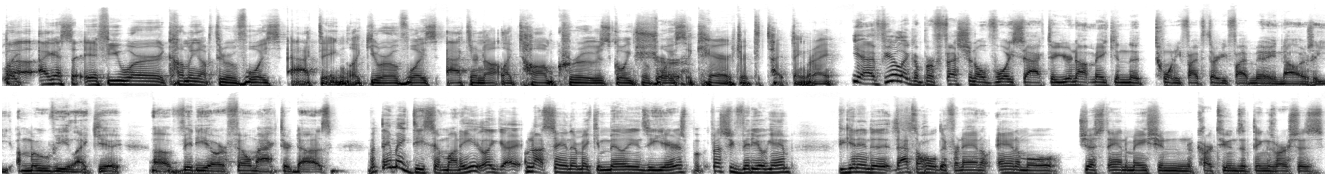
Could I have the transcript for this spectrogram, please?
like, I guess if you were coming up through voice acting, like you were a voice actor, not like Tom Cruise going to Sure. voice a character type thing, right? yeah, if you're like a professional voice actor, you're not making the 25, 35 million dollars a, a movie like you a video or film actor does. But they make decent money. Like I, I'm not saying they're making millions a years, but especially video game, if you get into that's a whole different an- animal, just animation, cartoons and things versus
